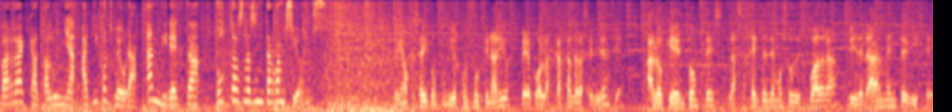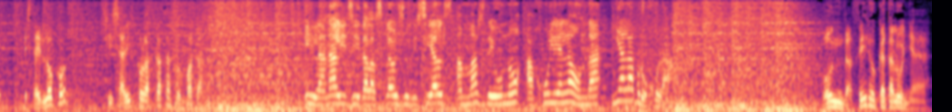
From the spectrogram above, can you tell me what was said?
barra Catalunya. Aquí pots veure en directe totes les intervencions. Teníamos que salir confundidos con funcionarios, pero con las cajas de las evidencias. A lo que entonces las agentes de Mossos de Escuadra literalmente dicen, ¿estáis locos? Si salís con las cajas os matan. I l'anàlisi de les claus judicials amb Más de Uno, a Julia en la Onda i a la Brújula. Onda Cero Catalunya.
